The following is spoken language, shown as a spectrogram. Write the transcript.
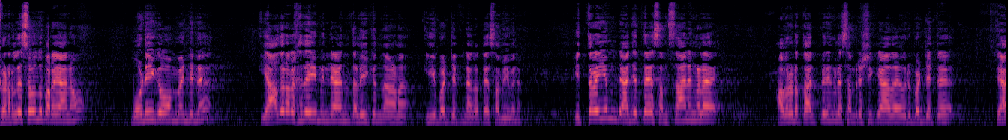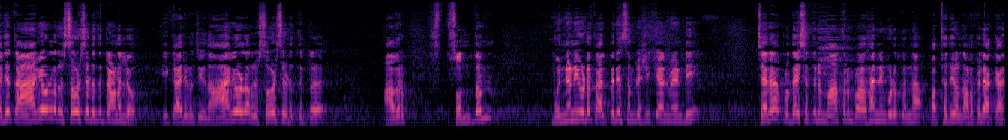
ഫെഡറലിസം എന്ന് പറയാനോ മോഡി ഗവൺമെന്റിന് യാതൊരു അർഹതയുമില്ല എന്ന് തെളിയിക്കുന്നതാണ് ഈ ബഡ്ജറ്റിനകത്തെ സമീപനം. ഇത്രയും രാജ്യത്തെ സംസ്ഥാനങ്ങളെ അവരുടെ താല്പര്യങ്ങളെ സംരക്ഷിക്കാതെ ഒരു ബഡ്ജറ്റ് രാജ്യത്ത് ആകെയുള്ള റിസോഴ്സ് എടുത്തിട്ടാണല്ലോ ഈ കാര്യങ്ങൾ ചെയ്യുന്നത്. ആകെയുള്ള റിസോഴ്സ് എടുത്തിട്ട് അവർ സ്വന്തം മുന്നണിയുടെ താല്പര്യം സംരക്ഷിക്കാൻ വേണ്ടി ചില പ്രദേശത്തിന് മാത്രം പ്രാധാന്യം കൊടുക്കുന്ന പദ്ധതികൾ നടപ്പിലാക്കാൻ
